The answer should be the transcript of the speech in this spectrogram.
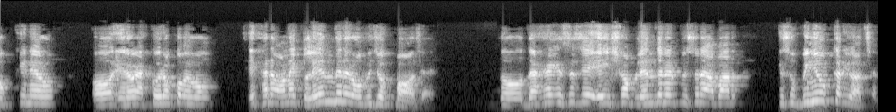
দক্ষিণেও এরও একই রকম এবং এখানে অনেক লেনদেনের অভিযোগ পাওয়া যায়। তো দেখা গেছে যে এই সব লেনদেনের পিছনে আবার কিছু বিনিয়োগকারীও আছেন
